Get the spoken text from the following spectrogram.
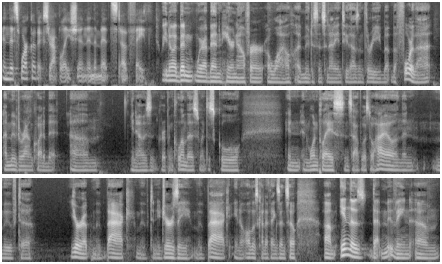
in this work of extrapolation in the midst of faith? You know, I've been where I've been here now for a while. I moved to Cincinnati in 2003, but before that, I moved around quite a bit. Um, you know, I was grew up in Columbus, went to school in in one place in Southwest Ohio, and then moved to Europe, moved back, moved to New Jersey, moved back, you know, all those kind of things. And so, um, in those that moving, um,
